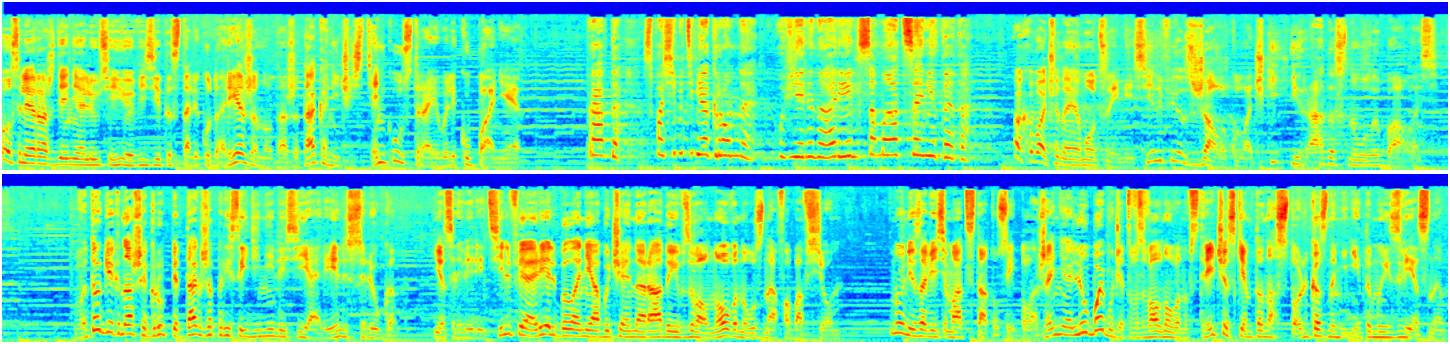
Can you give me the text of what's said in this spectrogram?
После рождения Люси ее визиты стали куда реже, но даже так они частенько устраивали купание. Правда, спасибо тебе огромное. Уверена, Ариэль сама оценит это. Охваченная эмоциями Сильфи сжала кулачки и радостно улыбалась. В итоге к нашей группе также присоединились и Ариэль с Люком. Если верить Сильфи, Ариэль была необычайно рада и взволнована, узнав обо всем. Но независимо от статуса и положения, любой будет взволнован встрече с кем-то настолько знаменитым и известным.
